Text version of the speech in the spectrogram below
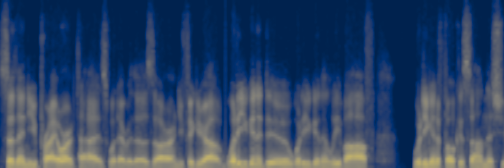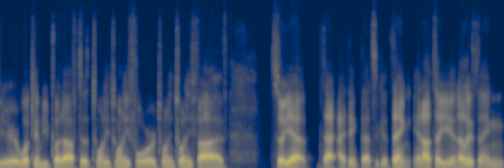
So then you prioritize whatever those are and you figure out what are you going to do? What are you going to leave off? What are you going to focus on this year? What can be put off to 2024 2025 so yeah that i think that's a good thing. And i'll tell you another thing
